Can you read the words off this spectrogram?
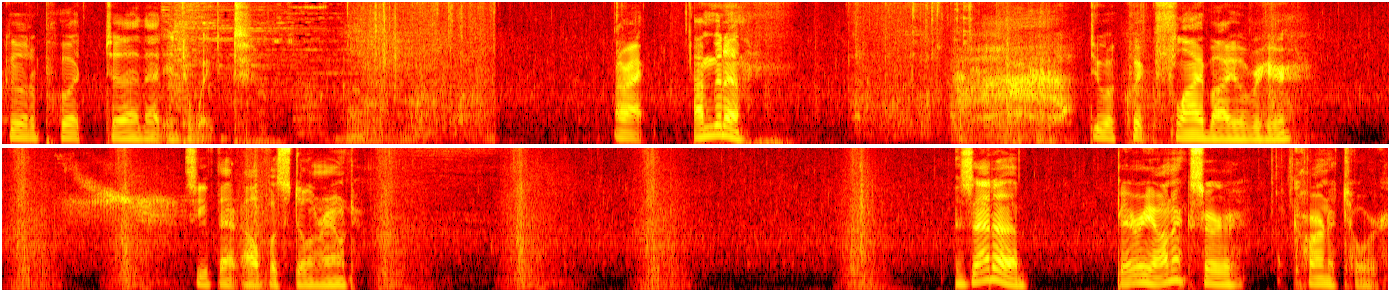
going to put uh, that into weight. All right. I'm going to do a quick flyby over here. See if that alpha's still around. Is that a Baryonyx or a Carnotaur?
